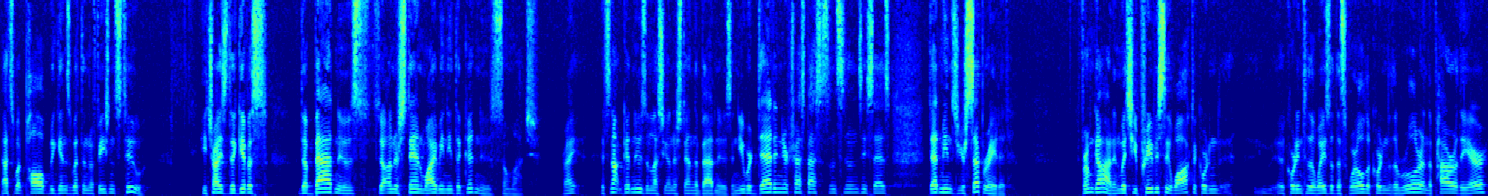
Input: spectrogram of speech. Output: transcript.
that's what Paul begins with in Ephesians 2. He tries to give us the bad news to understand why we need the good news so much, right? It's not good news unless you understand the bad news. And you were dead in your trespasses and sins, he says. Dead means you're separated from God, in which you previously walked according to, according to the ways of this world, according to the ruler and the power of the air,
